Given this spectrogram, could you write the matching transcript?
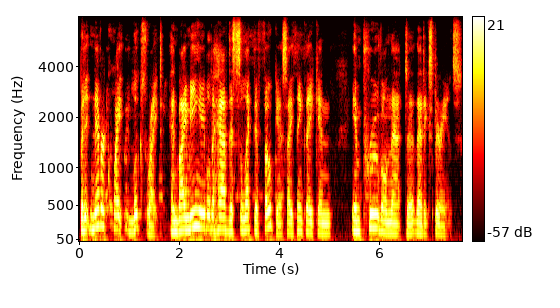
but it never quite looks right. And by being able to have this selective focus, I think they can improve on that uh, that experience.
